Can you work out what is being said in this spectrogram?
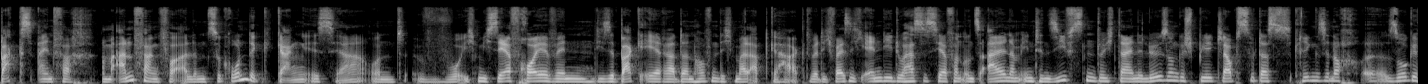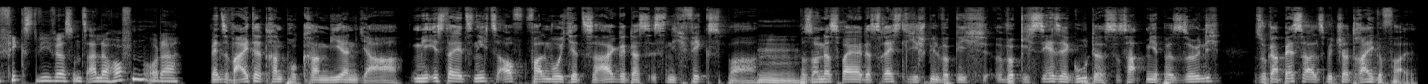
Bugs einfach am Anfang vor allem zugrunde gegangen ist, ja, und wo ich mich sehr freue, wenn diese Bug-Ära dann hoffentlich mal abgehakt wird. Ich weiß nicht, Andy, du hast es ja von uns allen am intensivsten durch deine Lösung gespielt. Glaubst du, das kriegen sie noch äh, so gefixt, wie wir es uns alle hoffen, oder? Wenn sie weiter dran programmieren, ja. Mir ist da jetzt nichts aufgefallen, wo ich jetzt sage, das ist nicht fixbar. Hm. Besonders weil ja das restliche Spiel wirklich, wirklich sehr, sehr gut ist. Das hat mir persönlich sogar besser als Witcher 3 gefallen.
